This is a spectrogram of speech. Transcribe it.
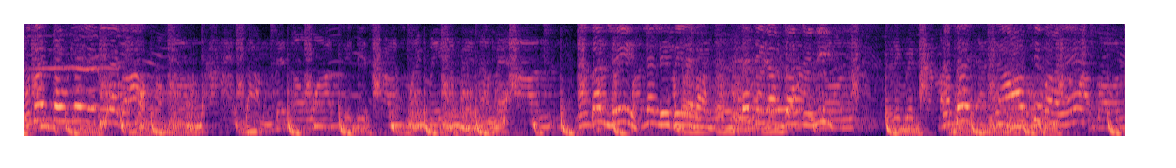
နံပါတ်3လက်လေးပြလိုက်ပါနံပါတ်4လက်လေးပြလိုက်ပါလက်တွေတောင်တောင်းနေပြီ နံပါတ်5ဖြစ်ပါတယ်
